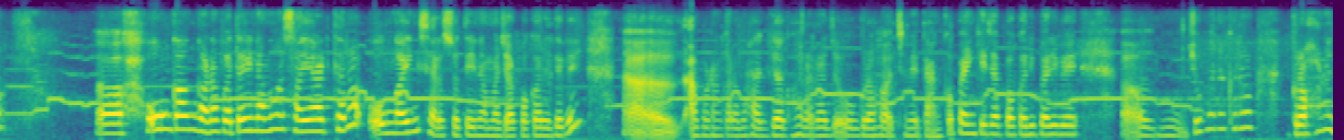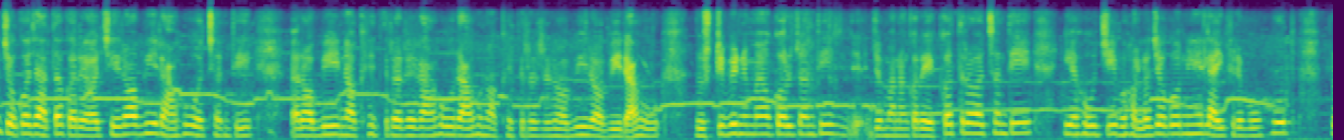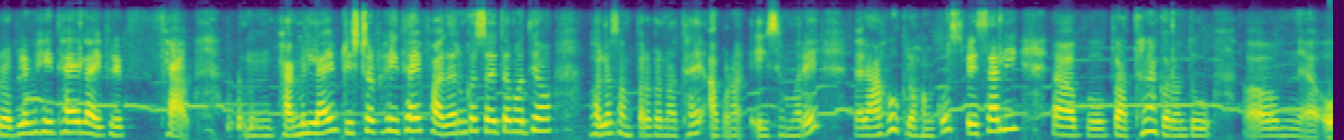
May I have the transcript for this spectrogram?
ओं गंग गणपत नम शहेर ओं गई सरस्वती नम जप करदे आपणकर भाग्य घर जो ग्रह अच्छा जप करें जो मानकर ग्रहण जोग जतक अच्छे रवि राहु अच्छा रवि नक्षत्र राहु राहु नक्षत्र रवि रवि राहु दृष्टि विनिमय कर जो मानकर एकत्र अच्छा ये हूँ भल जग नुहे लाइफ बहुत प्रोब्लेम होता है लाइफ फामिली लाइफ डिस्टर्ब होई थाए फादर को सहित भल भलो संपर्क न थाए आपन एई राहु ग्रह को स्पेशली प्रार्थना करंतु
